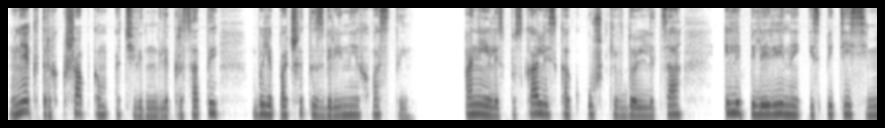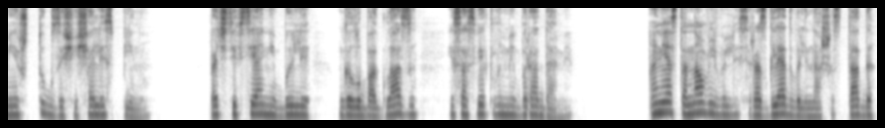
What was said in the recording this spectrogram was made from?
У некоторых к шапкам, очевидно для красоты, были подшиты звериные хвосты. Они или спускались, как ушки вдоль лица, или пелерины из пяти-семи штук защищали спину. Почти все они были голубоглазы, и со светлыми бородами. Они останавливались, разглядывали наше стадо,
